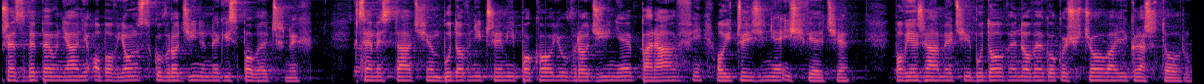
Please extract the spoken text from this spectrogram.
przez wypełnianie obowiązków rodzinnych i społecznych. Chcemy stać się budowniczymi pokoju w rodzinie, parafii, ojczyźnie i świecie. Powierzamy Ci budowę nowego kościoła i klasztoru.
